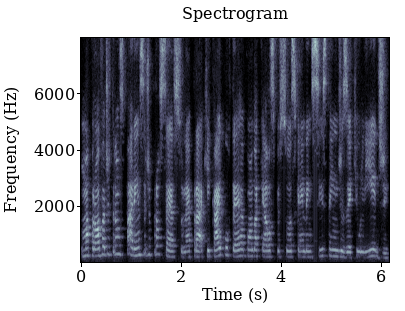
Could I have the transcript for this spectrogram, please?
uma prova de transparência de processo, né? Para que cai por terra quando aquelas pessoas que ainda insistem em dizer que o lead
